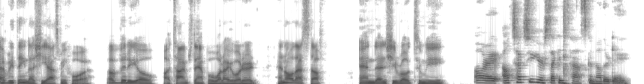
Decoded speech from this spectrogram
everything that she asked me for a video, a timestamp of what I ordered, and all that stuff. And then she wrote to me, All right, I'll text you your second task another day.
